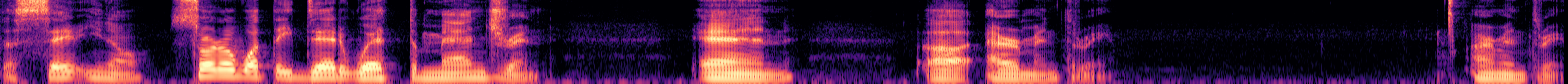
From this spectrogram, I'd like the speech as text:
The same, you know, sort of what they did with the Mandarin and uh, Iron Man three. Iron Man three.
